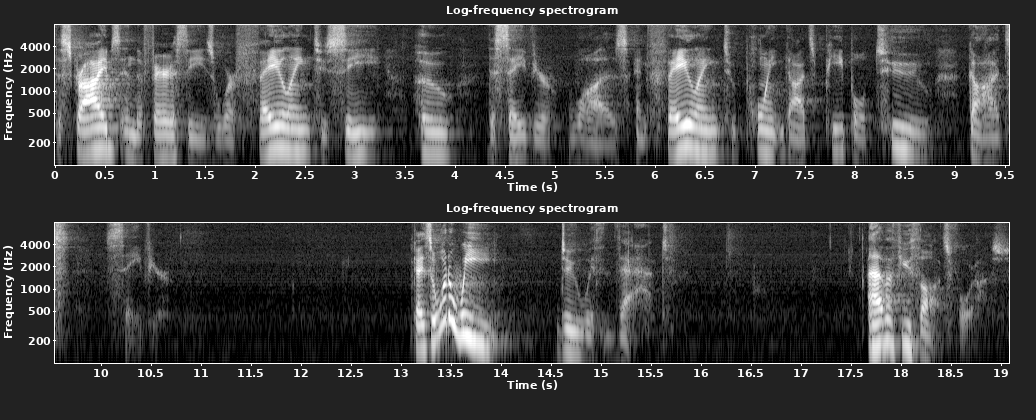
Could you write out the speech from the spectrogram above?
the scribes and the Pharisees were failing to see who the Savior was and failing to point God's people to God's Savior. Okay, so what do we do with that? I have a few thoughts for us.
